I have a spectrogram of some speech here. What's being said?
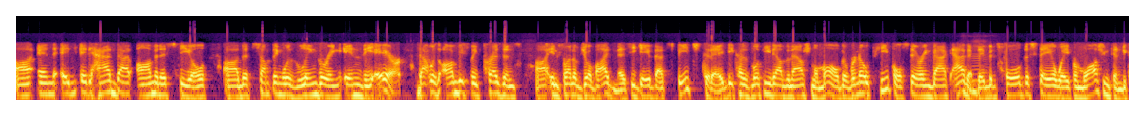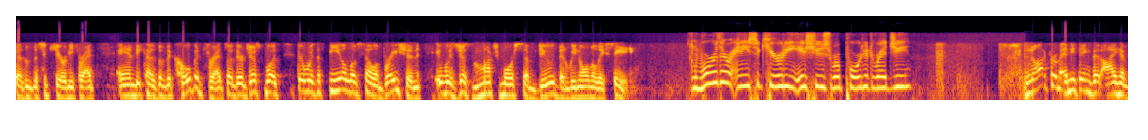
Uh, and it, it, had that ominous feel uh, that something was lingering in the air. That was obviously present in front of Joe Biden as he gave that speech today, because looking down the National Mall, there were no people staring back at him. Mm-hmm. They've been told to stay away from Washington because of the security threat and because of the COVID threat. So there just was there was a feel of celebration. It was just much more subdued than we normally see. Were there any security issues reported, Reggie? Not from anything that I have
